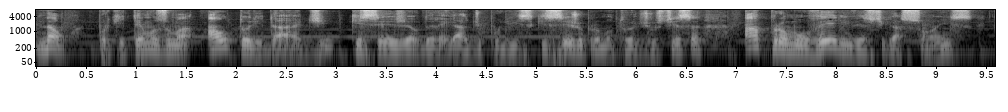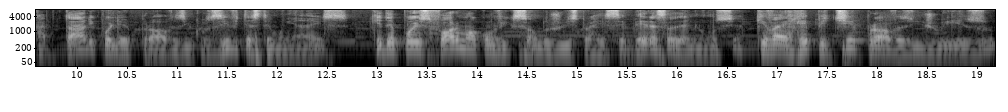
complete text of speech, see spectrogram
Não, porque temos uma autoridade, que seja o delegado de polícia, que seja o promotor de justiça, a promover investigações, captar e colher provas, inclusive testemunhais, que depois formam a convicção do juiz para receber essa denúncia, que vai repetir provas em juízo,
